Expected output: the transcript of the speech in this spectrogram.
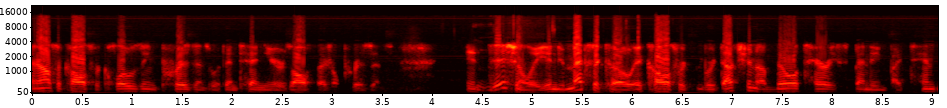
And it also calls for closing prisons within 10 years, all federal prisons. Hmm. Additionally, in New Mexico, it calls for reduction of military spending by 10%.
